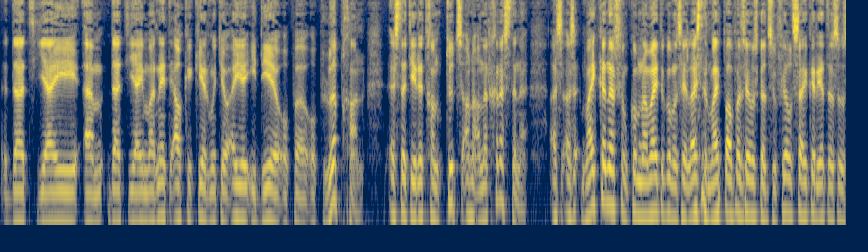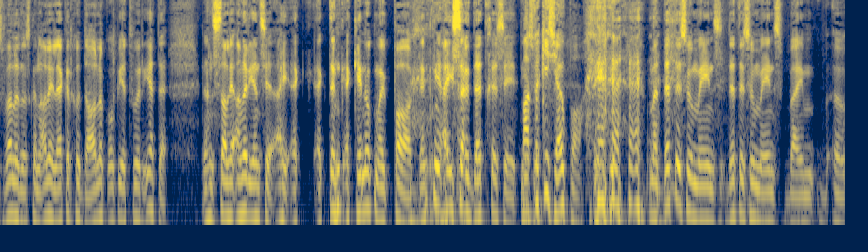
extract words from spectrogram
dat jy ehm um, dat jy maar net elke keer met jou eie idee op 'n eh, op loop gaan is dat jy dit gaan toets aan ander Christene. As as my kinders kom na my toe kom en sê luister my pappa sê ons kan soveel suiker eet as ons wil en ons kan al die lekker goed dadelik opeet voor ete. Dan sal die ander een sê hey, ek ek dink ek ken ook my pa. Ek dink nie hy sou dit gesê het nie. Maar so, verkies jou pa. maar dit is hoe mens dit is hoe mens by uh,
